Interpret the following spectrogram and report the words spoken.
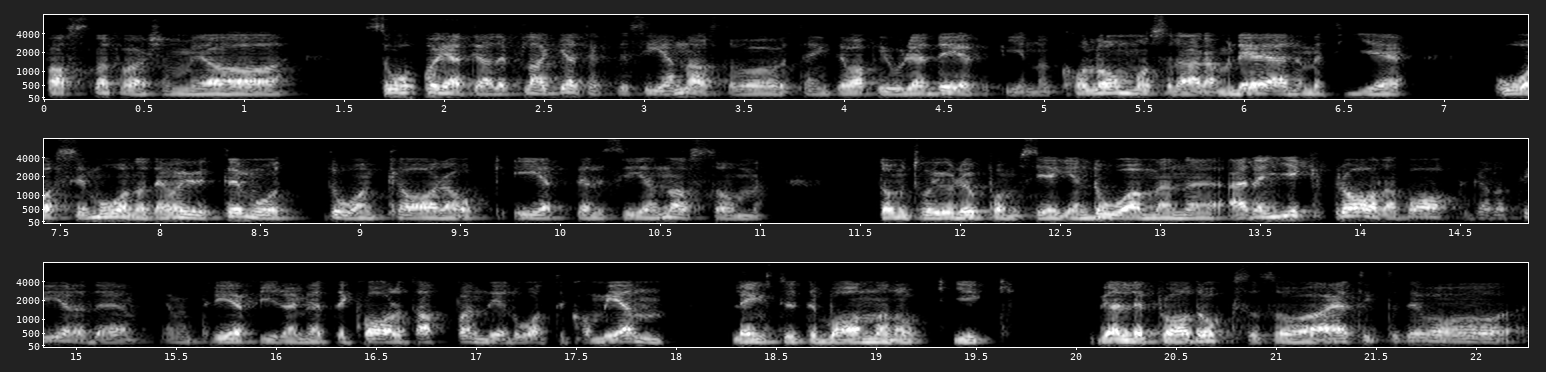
fastnar för som jag såg att jag hade flaggat efter senast och tänkte varför gjorde jag det Fick in och kolla om och sådär. Men det är nummer 10 Åsemona. Den var ute mot Dån Klara och Etel senast som de två gjorde upp om segern då. Men äh, den gick bra där bak och galopperade 3-4 meter kvar och tappade en del och återkom igen längst ut i banan och gick väldigt bra också. Så äh, jag tyckte det var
